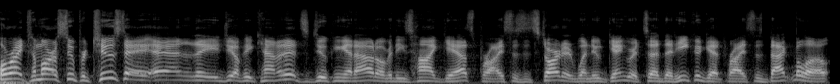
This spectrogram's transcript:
All right, tomorrow Super Tuesday, and the GOP candidates duking it out over these high gas prices. It started when Newt Gingrich said that he could get prices back below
